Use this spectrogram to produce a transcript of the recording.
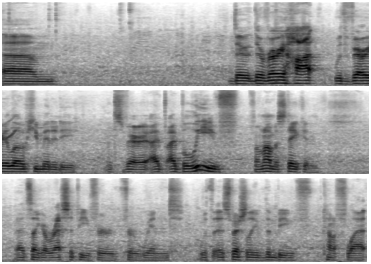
Um, they're they're very hot with very low humidity. It's very I, I believe if I'm not mistaken, that's like a recipe for for wind with especially them being f- kind of flat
